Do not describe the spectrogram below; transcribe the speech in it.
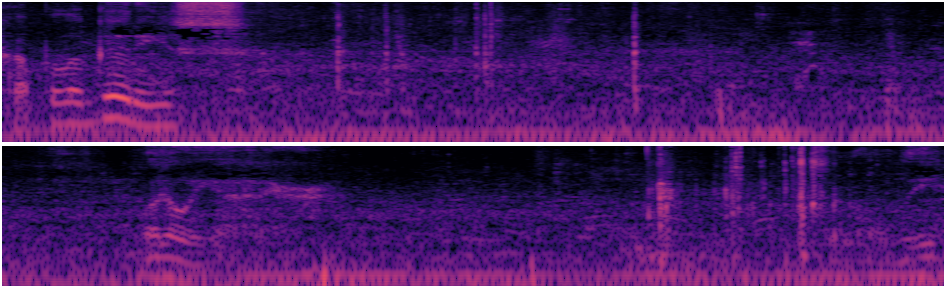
Couple of goodies. What do we got here? It's an oldie.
